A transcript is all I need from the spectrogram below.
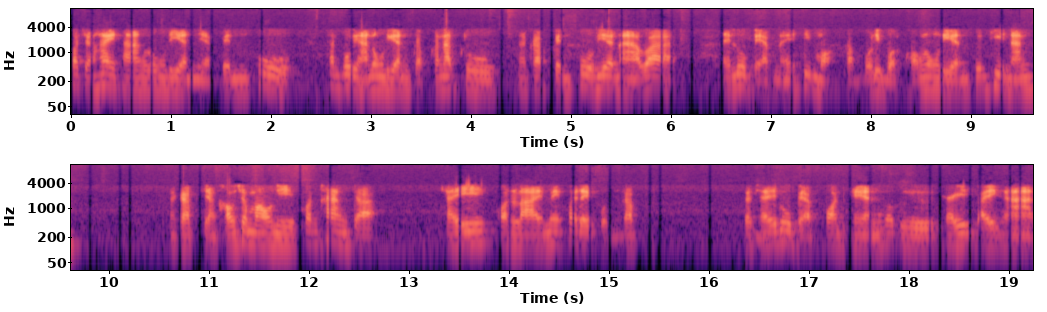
ก็จะให้ทางโรงเรียนเนี่ยเป็นผู้ท่านผู้บริหารโรงเรียนกับคณะครูนะครับ เป็นผู้พิจารณาว่าในรูปแบบไหนที่เหมาะกับบริบทของโรงเรียนพื้นที่นั้นนะครับ อย่างเขาจะเมานี่ค่อนข้างจะใช้ออนไลน์ไม่ค่อยได้ผลครับ จะใช้รูปแบบออนแฮนก็คือใช้ใบงาน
